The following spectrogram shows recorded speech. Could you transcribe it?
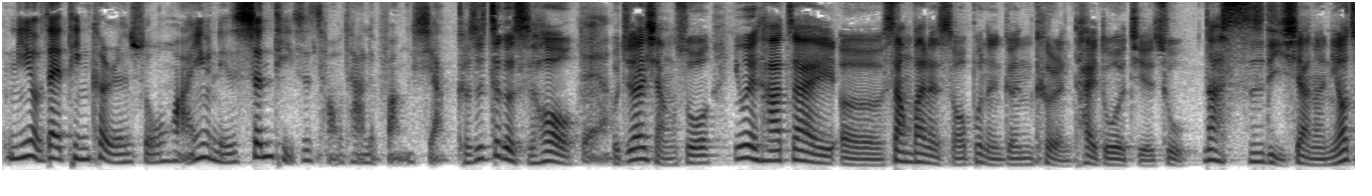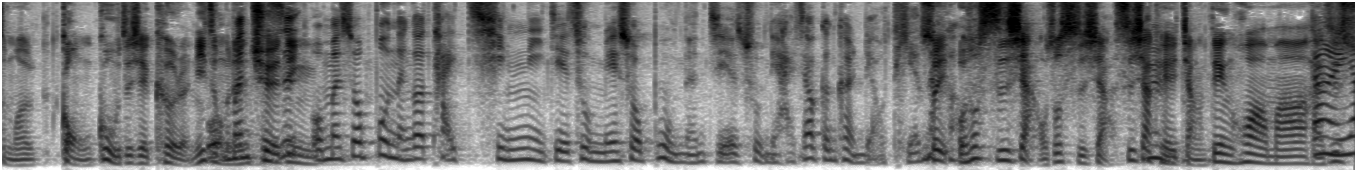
你有在听客人说话，因为你的身体是朝他的方向。可是这个时候，对啊，我就在想说，因为他在呃上班的时候不能跟客人太多的接触，那私底下呢，你要怎么巩固这些客人？你怎么能确定？我们，说不能够太亲密接触，没说不能接触，你还是要跟客人聊天。所以我说私下，我说私下，私下可以讲电话吗？嗯、还是说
